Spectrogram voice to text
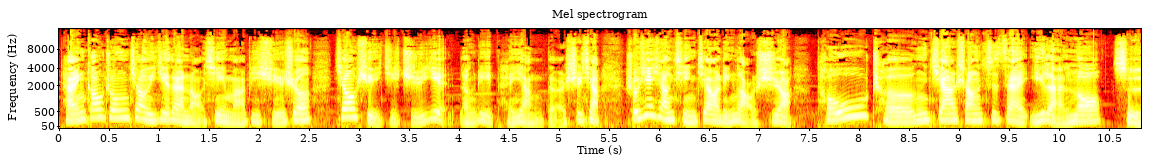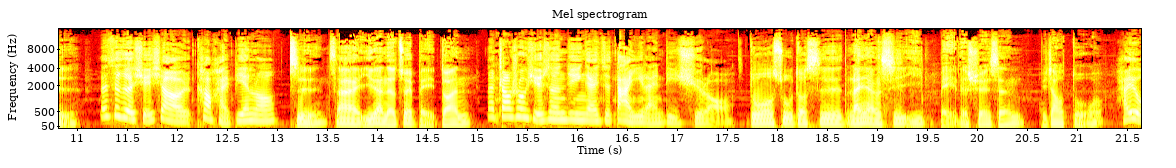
谈高中教育阶段脑性麻痹学生教学及职业能力培养的事项。首先想请教林老师啊，头城家商是在宜兰喽？是。那这个学校靠海边喽？是在宜兰的最北端。那招收学生就应该是大宜兰地区喽？多数都是南洋溪以北的学生。比较多，还有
